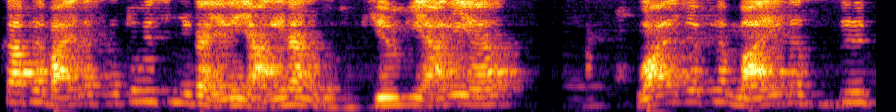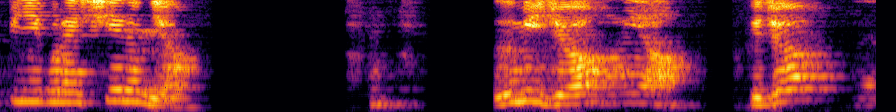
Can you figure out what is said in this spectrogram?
그 앞에 마이너스가 또 있으니까 얘는 양이라는 거죠. 기울기 양이야. Y좌표 마이너스 B분의 C는요. 음이죠. 형이요. 그죠? 네.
